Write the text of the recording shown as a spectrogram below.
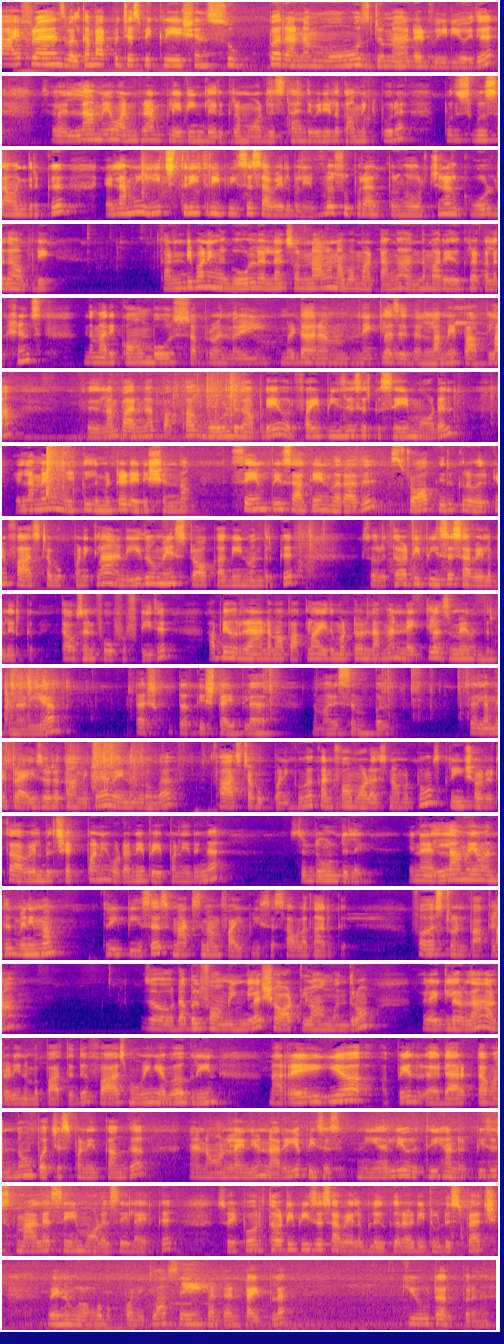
Hi friends welcome back to just pick creation சூப்பரான most demanded video இது. So எல்லாமே one gram பிளேட்டிங்கில் இருக்கிற மாடல்ஸ் தான் இந்த வீடியோவில் காமிக்க போகிறேன் புதுசு புதுசாக வந்திருக்கு. எல்லாமே each three three pieces available எவ்வளோ சூப்பராக இருக்கு பாருங்கள் ஒரிஜினல் கோல்டு தான் அப்படியே. கண்டிப்பாக நீங்கள் கோல்டு இல்லைன்னு சொன்னாலும் நம்ப மாட்டாங்க. அந்த மாதிரி இருக்கிற கலெக்ஷன்ஸ் இந்த மாதிரி காம்போஸ் அப்புறம் இந்த மாதிரி மிடாரம் நெக்லஸ் இதெல்லாமே பார்க்கலாம். ஸோ இதெல்லாம் பாருங்கள் பக்கா கோல்டு தான். அப்படியே ஒரு ஃபைவ் பீசஸ் இருக்குது சேம் மாடல் எல்லாமே உங்களுக்கு லிமிட்டெட் எடிஷன் தான். சேம் பீஸ் அகெயின் வராது. ஸ்டாக் இருக்கிற வரைக்கும் ஃபாஸ்ட்டாக புக் பண்ணிக்கலாம். அண்ட் இதுவுமே ஸ்டாக் அகெயின் வந்திருக்கு. ஸோ ஒரு தேர்ட்டி பீசஸ் அவைலபிள் இருக்குது தௌசண்ட் ஃபோர் ஃபிஃப்டி இது. அப்படியே ஒரு ரேண்டமாக பார்க்கலாம். இது மட்டும் இல்லாமல் நெக்லஸுமே வந்திருக்கு நிறையா. டஷ் டர்க்கிஷ் டைப்பில் இந்த மாதிரி சிம்பிள் ஸோ எல்லாமே ப்ரைஸோட காமிக்கிறேன் வேணுங்கிறவங்க ஃபாஸ்ட்டாக புக் பண்ணிக்கோங்க. கன்ஃபார்ம் ஆர்டர்ஸ்னால் மட்டும் ஸ்க்ரீன்ஷாட் எடுத்து அவைலபிள் செக் பண்ணி உடனே பே பண்ணிடுங்க. ஸோ டோன்ட் டிலே ஏன்னா எல்லாமே வந்து minimum three pieces maximum five pieces அவ்வளோதான் இருக்குது ஃபர்ஸ்ட் ஒன் பார்க்கலாம். ஸோ டபுள் ஃபார்மிங்கில் ஷார்ட் லாங் வந்துடும் ரெகுலர் தான் ஆல்ரெடி நம்ம பார்த்தது. ஃபாஸ்ட் மூவிங் எவர் க்ரீன் நிறைய பேர் டேரெக்டாக வந்தும் பர்ச்சேஸ் பண்ணியிருக்காங்க. அண்ட் ஆன்லைன்லேயும் நிறைய பீசஸ் நியர்லி ஒரு த்ரீ ஹண்ட்ரட் பீசஸ்க்கு மேலே சேம் மாடல் சேல் ஆகிருக்கு ஸோ இப்போ ஒரு தேர்ட்டி பீசஸ் அவைலபிள் இருக்குது ரெடி டு டிஸ்பேச் வேணுங்கிறவங்க புக் பண்ணிக்கலாம். சேம் பெண்டன் டைப்பில் க்யூட்டாக இருக்கு பாருங்கள்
